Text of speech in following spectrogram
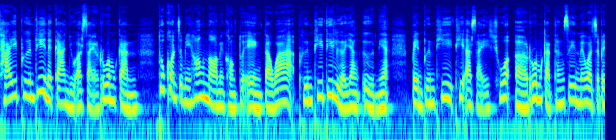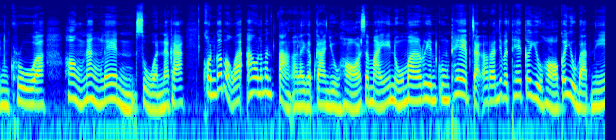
ใช้พื้นที่ในการอยู่อาศัยร่วมกัน ทุกคนจะมีห้องนอนเป็นของตัวเอง แต่ว่าพื้นที่ที่เหลืออย่างอื่นเนี่ยเป็นพื้นที่ที่อาศัยช่วร่วมกันทั้งสิ้น ไม่ว่าจะเป็นครัวห้องนั่งเล่นสวนนะคะ คนก็บอกว่าเอ้าแล้วมันต่างอะไรกับการอยู่หอสมัยหนูมาเรียนกรุงเทพจากอรัญญประเทศก็อยู่หอก็อยู่แบบนี้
